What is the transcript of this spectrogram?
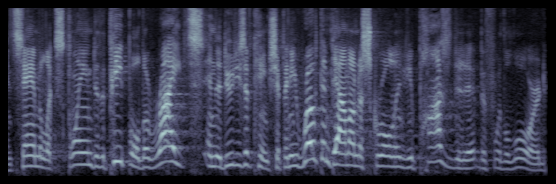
And Samuel exclaimed to the people the rights and the duties of kingship. And he wrote them down on a scroll and he deposited it before the Lord.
